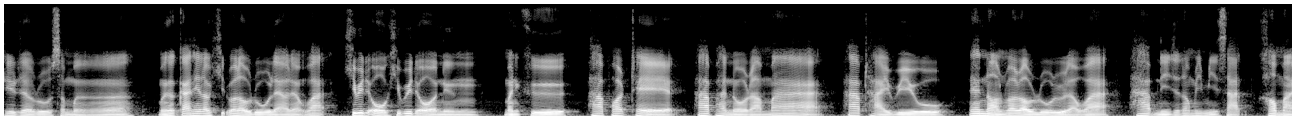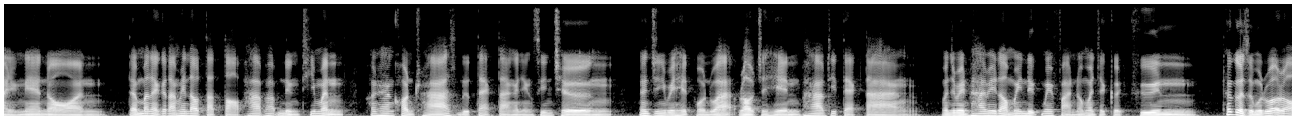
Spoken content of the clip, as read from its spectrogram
ที่จะรู้เสมอ เหมือนกับการที่เราคิดว่าเรารู้แล้วเนี่ยว่าคลิปวิดีโอคลิปวิดีโอหนึ่งมันคือภาพ portrait ภาพพาโนรามาภาพถ่ายวิว แน่นอนว่าเรารู้อยู่แล้วว่า ภาพนี้จะต้องไม่มีสัตว์เข้ามาอย่างแน่นอน แต่เมื่อไหร่ก็ตามให้เราตัดต่อภาพภาพหนึ่งที่มันค่อนข้าง contrast หรือแตกต่างกันอย่างสิ้นเชิง นั่นจึงเป็นเหตุผลว่าเราจะเห็นภาพที่แตกต่าง มันจะเป็นภาพที่เราไม่นึกไม่ฝันว่ามันจะเกิดขึ้น ถ้าเกิดสมมุติว่าเรา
